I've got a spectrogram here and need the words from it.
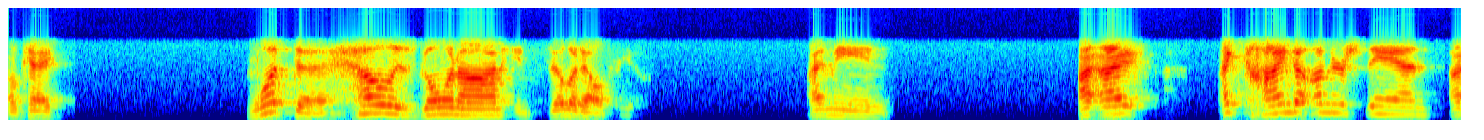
okay? What the hell is going on in Philadelphia? I mean, I I, I kind of understand. I,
